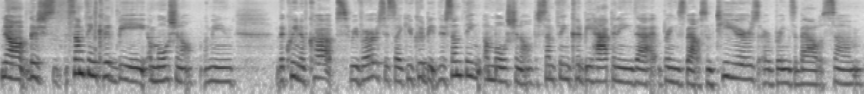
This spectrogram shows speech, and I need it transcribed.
No, there's something could be emotional. I mean, the Queen of Cups reverse, it's like you could be, there's something emotional. There's something could be happening that brings about some tears or brings about some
